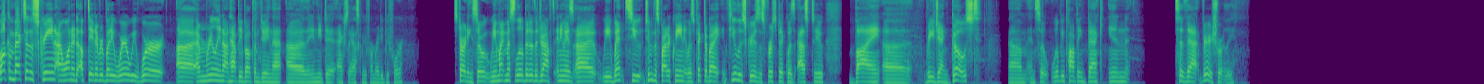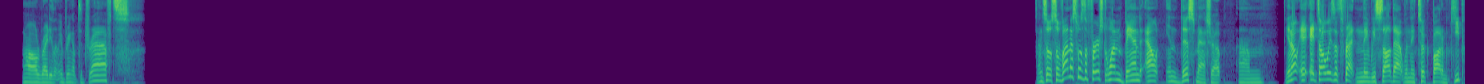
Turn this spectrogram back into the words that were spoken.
Welcome back to the screen. I wanted to update everybody where we were. Uh, I'm really not happy about them doing that. Uh, they need to actually ask me if I'm ready before starting. So we might miss a little bit of the draft. Anyways, uh, we went to Tomb of the Spider Queen. It was picked up by a few loose screws. His first pick was asked to by uh, Regen Ghost. Um, and so we'll be popping back in to that very shortly. Alrighty, let me bring up the drafts. And so Sylvanas was the first one banned out in this matchup. Um, you know, it, it's always a threat, and they, we saw that when they took bottom keep.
